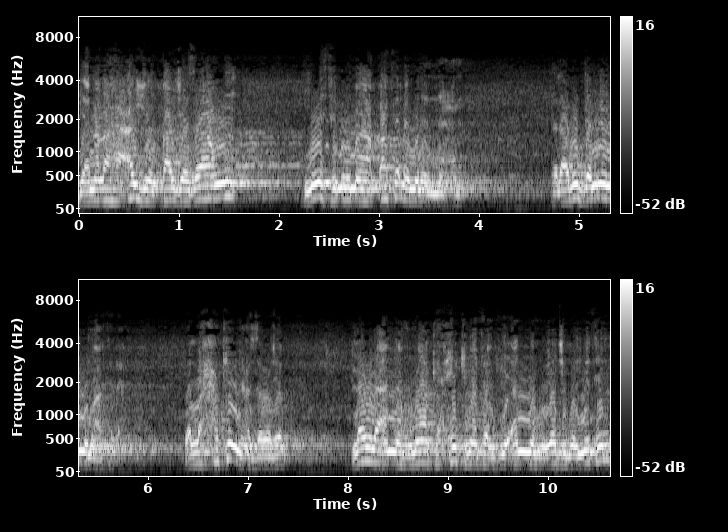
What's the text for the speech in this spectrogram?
لأن الله عين قال جزاء مثل ما قتل من النعم. فلا بد من المماثلة. والله حكيم عز وجل. لولا أن هناك حكمة في أنه يجب المثل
